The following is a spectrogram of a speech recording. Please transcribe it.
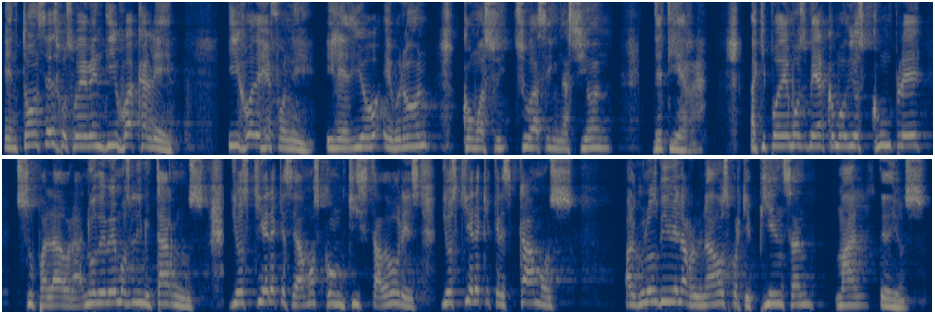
Entonces Josué bendijo a Caleb hijo de Jefoné, y le dio Hebrón como a su, asignación de tierra. Aquí podemos ver cómo Dios cumple su palabra. No debemos limitarnos. Dios quiere que seamos conquistadores. Dios quiere que crezcamos. Algunos viven arruinados porque piensan mal de Dios.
